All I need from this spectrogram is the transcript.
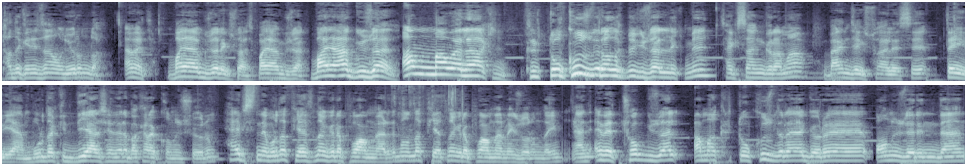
Tadı genizden alıyorum da. Evet. Bayağı güzel Express. Bayağı güzel. Bayağı güzel. Ama ve lakin 49 liralık bir güzellik mi? 80 grama bence Express'i değil yani. Buradaki diğer şeylere bakarak konuşuyorum. Hepsine burada fiyatına göre puan verdim. Ona da fiyatına göre puan vermek zorundayım. Yani evet çok güzel ama 49 liraya göre 10 üzerinden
